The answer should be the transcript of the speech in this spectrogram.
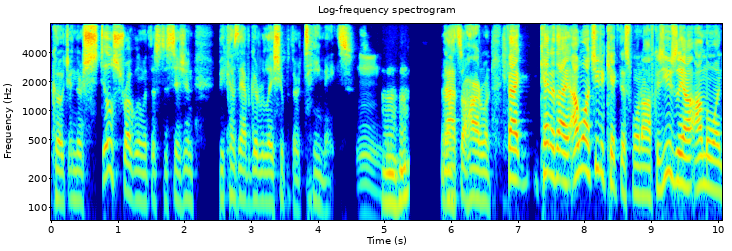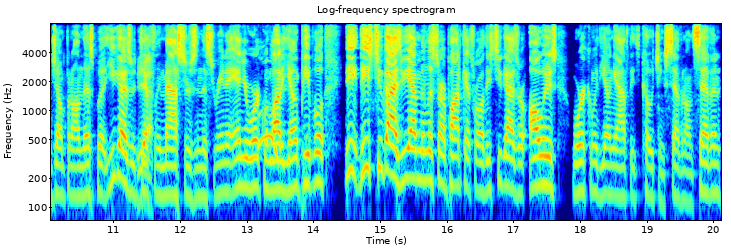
their coach, and they're still struggling with this decision because they have a good relationship with their teammates. Mm. Mm-hmm. That's a hard one. In fact, Kenneth, I, I want you to kick this one off because usually I'm the one jumping on this, but you guys are yeah. definitely masters in this arena and you're working Ooh. with a lot of young people. The, these two guys, if you haven't been listening to our podcast for a while, these two guys are always working with young athletes, coaching seven on seven.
